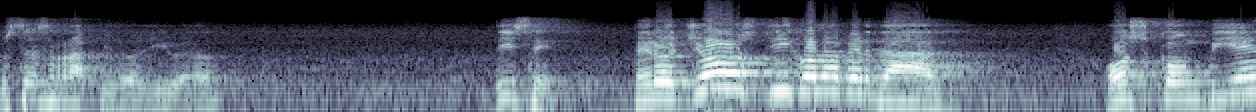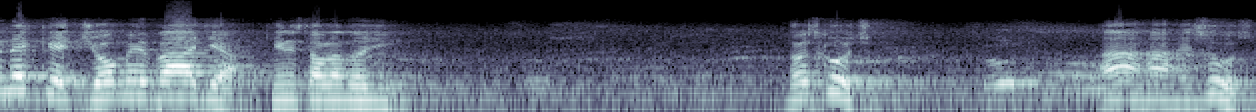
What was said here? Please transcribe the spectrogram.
Usted es rápido allí, ¿verdad? Dice, pero yo os digo la verdad os conviene que yo me vaya. ¿Quién está hablando allí? No escucho. Ajá, Jesús.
